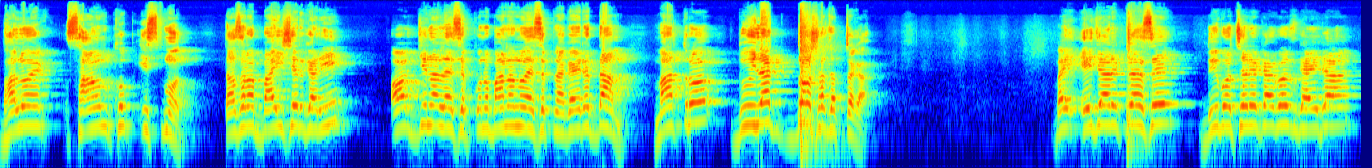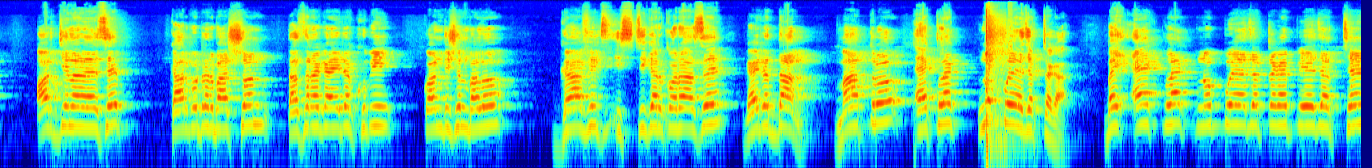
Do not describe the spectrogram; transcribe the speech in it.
ভালো এক সাউন্ড খুব স্মুথ তাছাড়া বাইশের গাড়ি অরিজিনাল অ্যাসেপ কোনো বানানো অ্যাসেপ না, গাড়িটার দাম মাত্র দুই লাখ দশ হাজার টাকা। ভাই, এই যে আরেকটা আছে, দুই বছরের কাগজ, গাড়িটা অরিজিনাল আছে কার্বোটার ভার্সন তাছাড়া গাড়িটা খুবই কন্ডিশন ভালো গ্রাফিক্স স্টিকার করা আছে, গাড়িটার দাম মাত্র এক লাখ নব্বই হাজার টাকা। ভাই, এক লাখ নব্বই হাজার টাকায় পেয়ে যাচ্ছেন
